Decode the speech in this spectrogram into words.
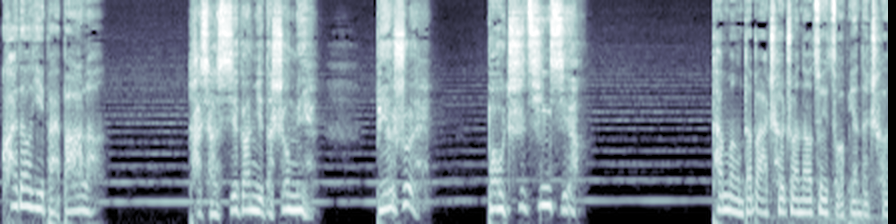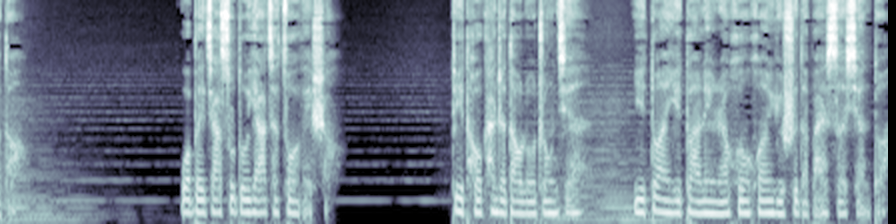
快到一百八了。他想吸干你的生命，别睡，保持清醒。他猛地把车转到最左边的车道，我被加速度压在座位上，低头看着道路中间一段一段令人昏昏欲睡的白色线段，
